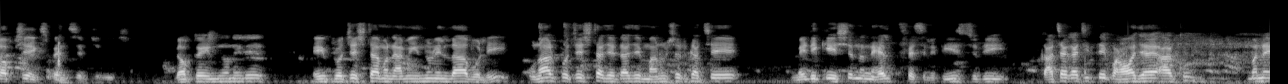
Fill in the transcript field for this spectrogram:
সবচেয়ে এক্সপেন্সিভ জিনিস। ডক্টর ইন্দ্রনীলের এই প্রচেষ্টা মানে আমি ইন্দ্রনীল দা বলি, ওনার প্রচেষ্টা যেটা যে মানুষের কাছে মেডিকেশন অ্যান্ড হেলথ ফেসিলিটিস যদি কাছাকাছিতে পাওয়া যায়, আর খুব মানে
